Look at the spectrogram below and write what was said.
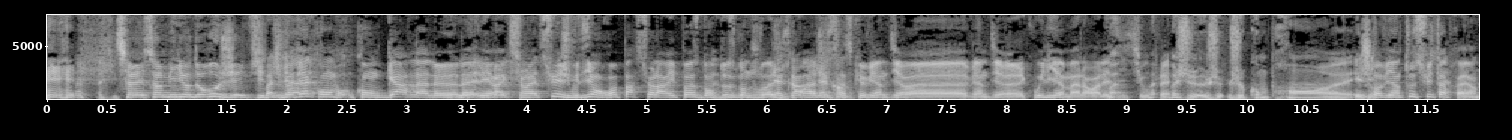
sur les 100 millions d'euros, j'ai. je veux bien qu'on garde là, les réactions là-dessus et je vous dis, on repart sur la riposte dans deux secondes. Je voudrais juste réagir à ce que vient de dire, euh, vient de dire Eric William. Alors allez-y, s'il vous plaît. Moi, je, je, comprends. Euh, et je reviens tout de suite après. Hein.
